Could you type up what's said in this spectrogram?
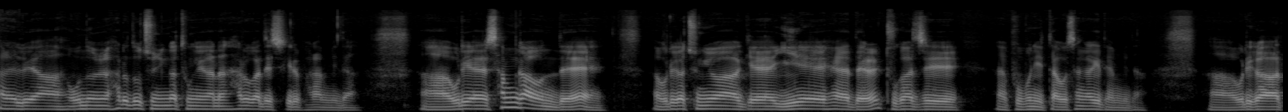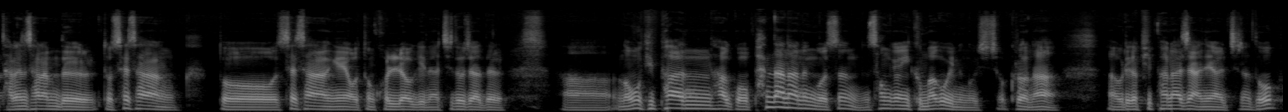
할렐루야. 오늘 하루도 주님과 동행하는 하루가 되시기를 바랍니다. 아, 우리의 삶 가운데 우리가 중요하게 이해해야 될 두 가지 부분이 있다고 생각이 됩니다. 아, 우리가 다른 사람들, 또 세상, 또 세상의 어떤 권력이나 지도자들, 아, 너무 비판하고 판단하는 것은 성경이 금하고 있는 것이죠. 그러나 아, 우리가 비판하지 아니할지라도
